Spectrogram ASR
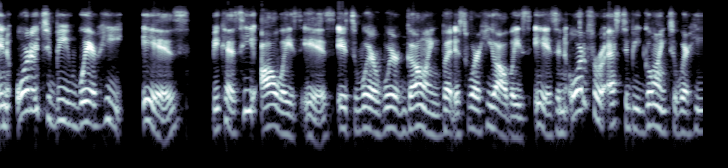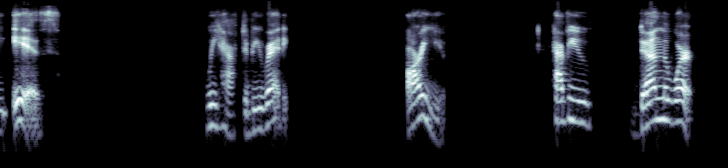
In order to be where He is, because He always is, it's where we're going, but it's where He always is. In order for us to be going to where He is, we have to be ready. Are you? Have you done the work?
